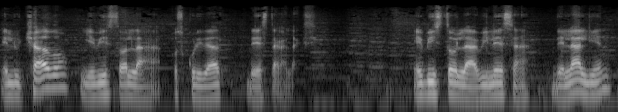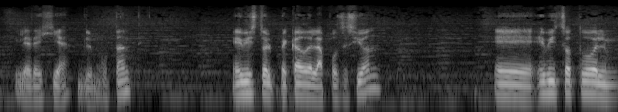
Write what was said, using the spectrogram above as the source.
He luchado y he visto la oscuridad de esta galaxia. He visto la vileza del alien y la herejía del mutante. He visto el pecado de la posesión. Eh, he visto todo el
